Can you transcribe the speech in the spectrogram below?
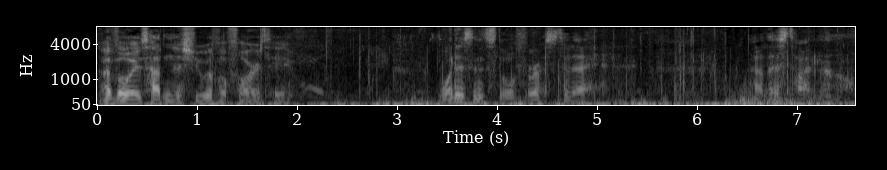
I've always had an issue with authority. What is in store for us today? At this time now,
